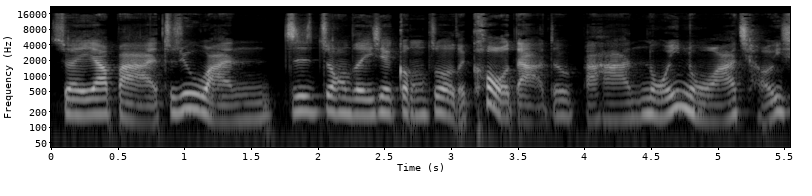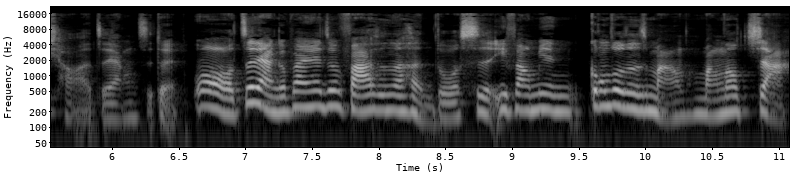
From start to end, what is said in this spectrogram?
所以要把出去玩之中的一些工作的扣打都把它挪一挪啊，瞧一瞧啊，这样子。对，哦，这两个半月就发生了很多事，一方面工作真的是忙忙到炸。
